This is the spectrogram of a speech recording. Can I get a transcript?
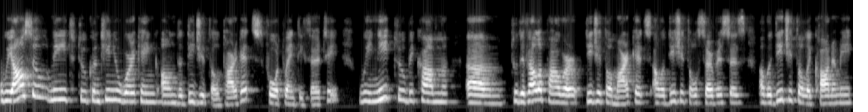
we also need to continue working on the digital targets for 2030. We need to become, um, to develop our digital markets, our digital services, our digital economy.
